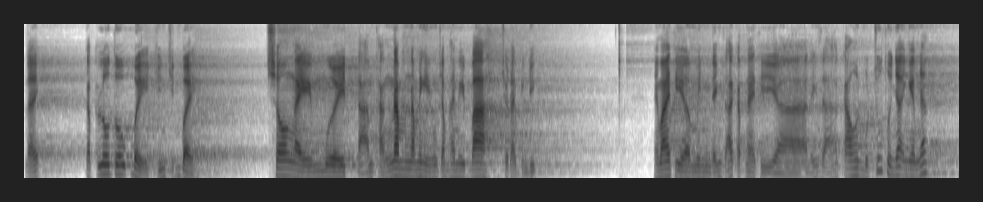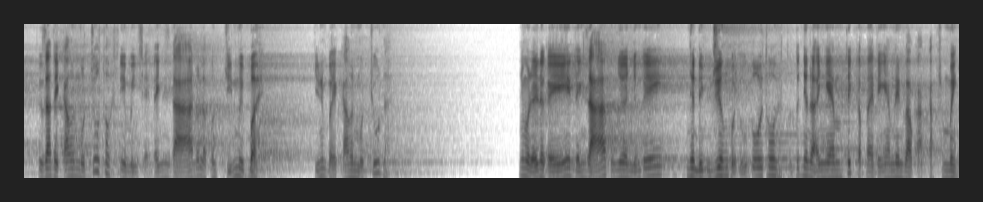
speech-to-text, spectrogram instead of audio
Đấy, cặp lô tô 7997 cho ngày 18 tháng 5 năm 2023 cho Đài Bình Định. Ngày mai thì à, mình đánh giá cặp này thì à, đánh giá cao hơn một chút thôi nhá anh em nhé. Thực ra thì cao hơn một chút thôi thì mình sẽ đánh giá đó là con 97. 97 cao hơn một chút này nhưng mà đấy là cái đánh giá cũng như là những cái nhận định riêng của chúng tôi thôi tất nhiên là anh em thích cặp này thì anh em nên vào cả cặp cho mình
